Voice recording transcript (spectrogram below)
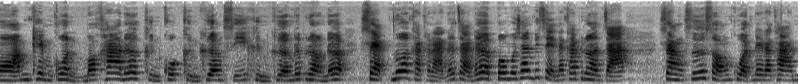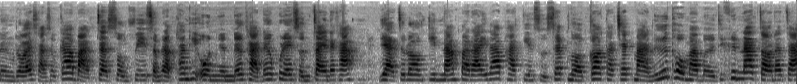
หอมเข้มข้นบอค่าเด้อขึ้นโคกขึ้นเครื่องสีขึ้นเครื่องเด้อพี่น้องเด้อแซ่บนัวค่ะขนาดเด้อจ้าเด้อโปรโมชั่นพิเศษนะคะพี่น้องจ้าสั่งซื้อ 2 ขวดในราคา 139 บาท จัดส่งฟรีสำหรับท่านที่โอนเงินเด้อค่ะเด้อผู้ใดสนใจนะคะ อยากจะลองกินน้ำปลาไหลราพากินสูตรแซ่บนัวก็ทักแชทมาหรือโทรมาเบอร์ที่ขึ้นหน้าจอนะจ๊ะ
